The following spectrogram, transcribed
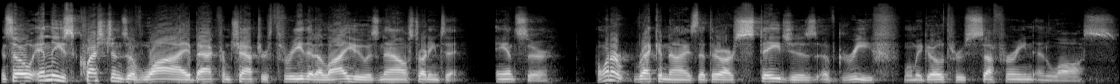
And so, in these questions of why, back from chapter 3, that Elihu is now starting to answer, I want to recognize that there are stages of grief when we go through suffering and loss.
